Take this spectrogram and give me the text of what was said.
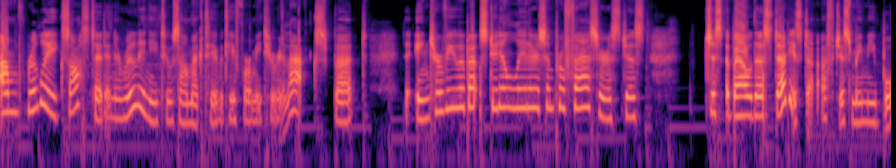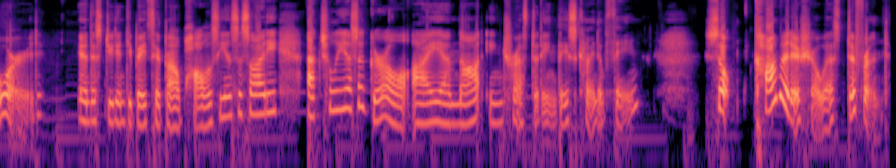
I'm really exhausted and I really need to some activity for me to relax. But the interview about student leaders and professors just just about the study stuff just made me bored and the student debates about policy and society. Actually, as a girl, I am not interested in this kind of thing. So, comedy show is different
